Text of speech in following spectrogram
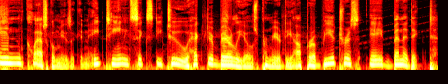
In classical music, in 1862, Hector Berlioz premiered the opera Beatrice et Benedict.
